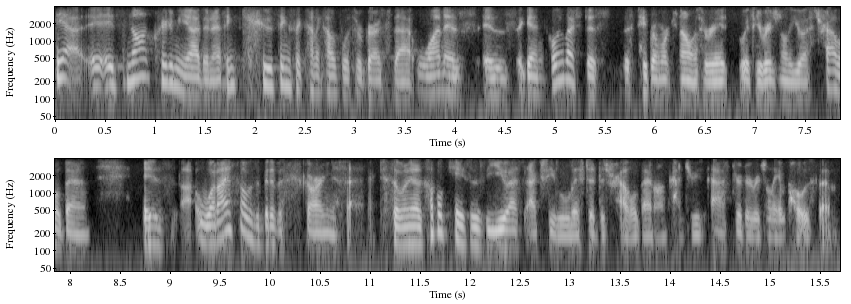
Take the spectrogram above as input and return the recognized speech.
Yeah, it's not clear to me either. And I think two things that kind of come up with regards to that. One is, is again, going back to this, this paper I'm working on with, with the original U.S. travel ban, is uh, what I saw was a bit of a scarring effect. So in a couple cases, the U.S. actually lifted the travel ban on countries after it originally imposed them,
